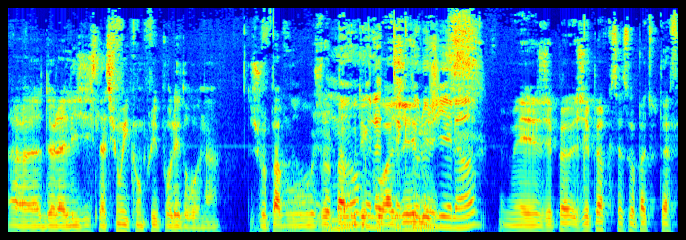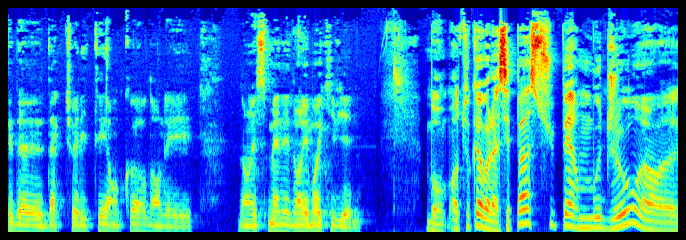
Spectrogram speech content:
euh, de la législation, y compris pour les drones. Hein. Je veux pas vous, je veux pas vous décourager, mais, mais j'ai peur, j'ai peur que ça soit pas tout à fait d'actualité encore dans les dans les semaines et dans les mois qui viennent. Bon, en tout cas, voilà, c'est pas super mojo. Alors,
